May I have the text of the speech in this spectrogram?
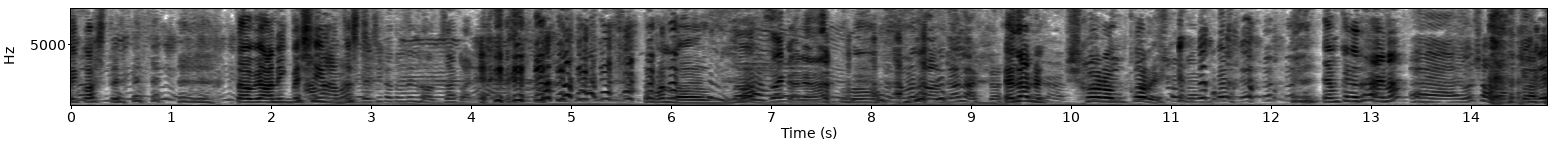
এই কষ্টে। তবে অনেক বেশি লজ্জা করে। তোমার লজ্জা লজ্জা করে আমার। আমার লজ্জা লাগতো। এই জন্য সরম করে। এম করে দেয় না? হ্যাঁ করে।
